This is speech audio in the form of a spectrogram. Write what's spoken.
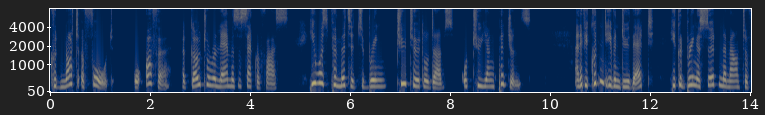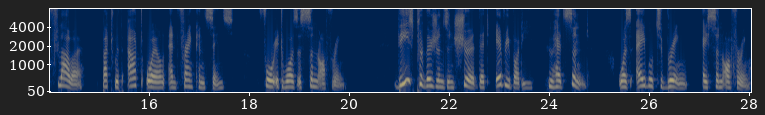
could not afford or offer a goat or a lamb as a sacrifice, he was permitted to bring two turtle doves or two young pigeons. And if he couldn't even do that, he could bring a certain amount of flour, but without oil and frankincense, for it was a sin offering. These provisions ensured that everybody who had sinned was able to bring a sin offering.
